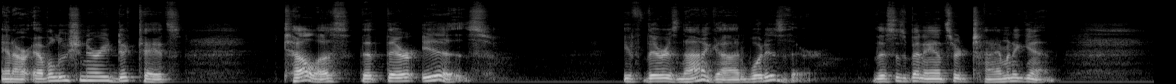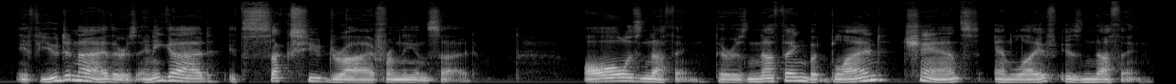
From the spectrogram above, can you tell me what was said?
And our evolutionary dictates tell us that there is. If there is not a God, what is there? This has been answered time and again. If you deny there is any God, it sucks you dry from the inside. All is nothing. There is nothing but blind chance, and life is nothing.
